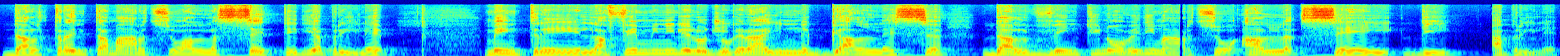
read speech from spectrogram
dal 30 marzo al 7 di aprile, mentre la femminile lo giocherà in Galles dal 29 di marzo al 6 di aprile.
